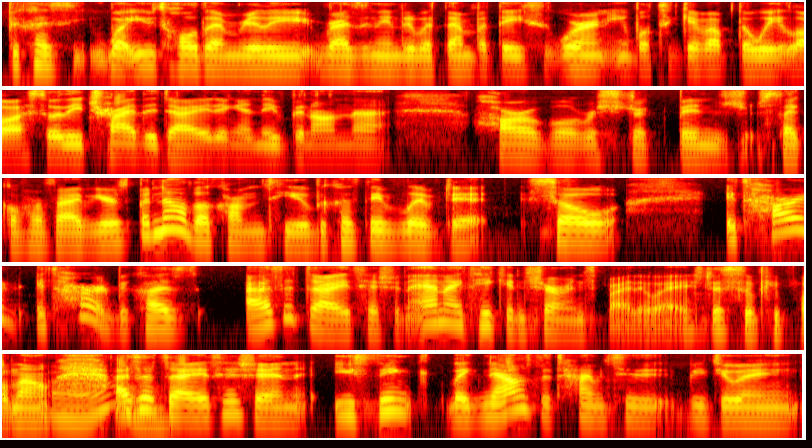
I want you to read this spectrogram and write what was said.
because what you told them really resonated with them but they weren't able to give up the weight loss. So they tried the dieting and they've been on that horrible restrict binge cycle for five years. But now they'll come to you because they've lived it. So it's hard it's hard because as a dietitian, and I take insurance, by the way, just so people know. Oh. As a dietitian, you think like now's the time to be doing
